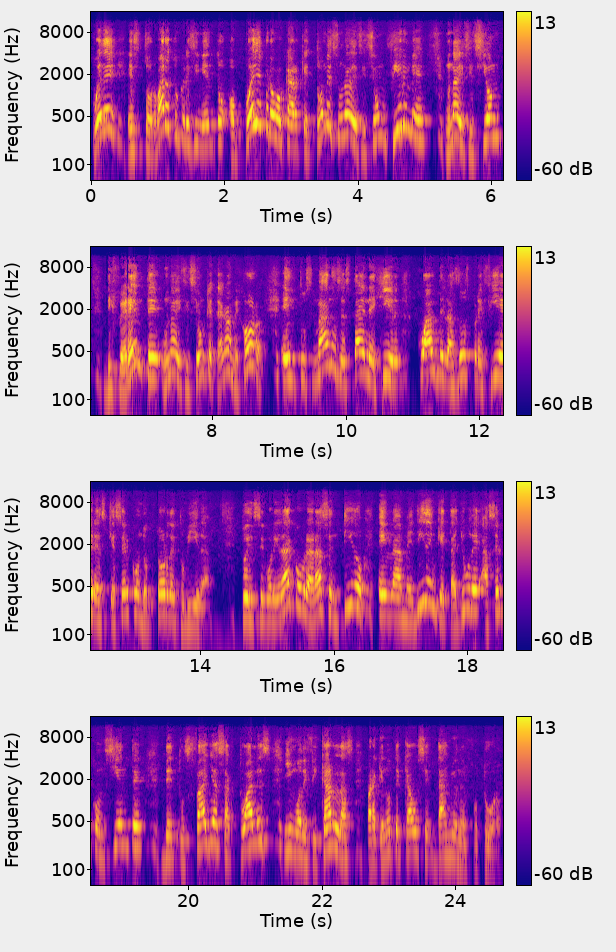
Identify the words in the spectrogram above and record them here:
puede estorbar tu crecimiento o puede provocar que tomes una decisión firme, una decisión diferente, una decisión que te haga mejor. En tus manos está elegir cuál de las dos prefieres que ser conductor de tu vida. Tu inseguridad cobrará sentido en la medida en que te ayude a ser consciente de tus fallas actuales y modificarlas para que no te cause daño en el futuro.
